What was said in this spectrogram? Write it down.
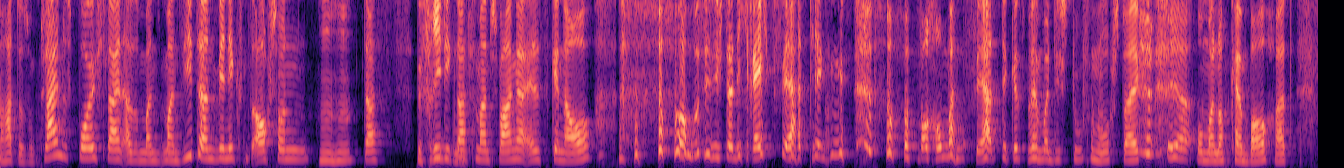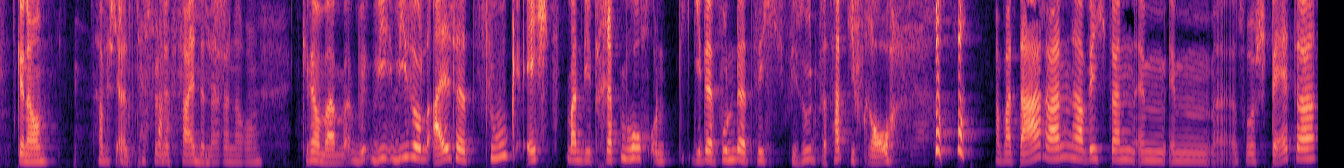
Man hatte so ein kleines Bäuchlein, also man, man sieht dann wenigstens auch schon, dass, Befriedigend. dass man schwanger ist, genau. man muss sich nicht ständig rechtfertigen, warum man fertig ist, wenn man die Stufen hochsteigt, Ja. wo man noch keinen Bauch hat. Genau. Habe ich als schöne Zeit in fies. Erinnerung. Genau, man, wie, wie so ein alter Zug ächzt man die Treppen hoch und jeder wundert sich, wieso, was hat die Frau? Aber daran habe ich dann im, im äh, so später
